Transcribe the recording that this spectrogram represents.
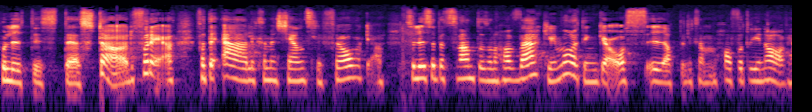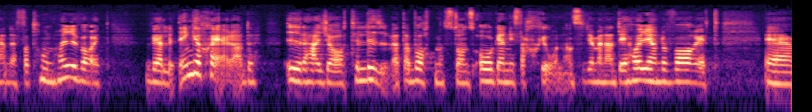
politiskt eh, stöd för det. För att det är liksom en känslig fråga. Så Elisabeth Svantesson har verkligen varit en gås i att det liksom har fått rinna av henne för att hon har ju varit väldigt engagerad i det här Ja till livet, abortmotståndsorganisationen. Så jag menar det har ju ändå varit eh,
